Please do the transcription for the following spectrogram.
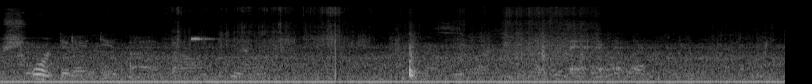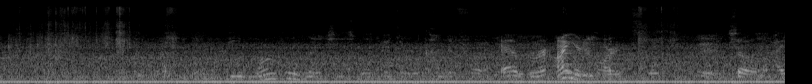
that I did, I found, you know, the Marvel Legends Black Panther Wakanda Forever Iron Hearts. So I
